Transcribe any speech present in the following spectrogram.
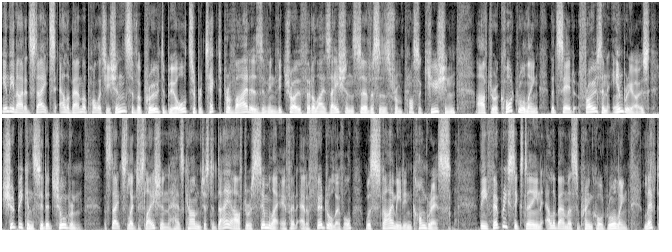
In the United States, Alabama politicians have approved a bill to protect providers of in vitro fertilization services from prosecution after a court ruling that said frozen embryos should be considered children. The state's legislation has come just a day after a similar effort at a federal level was stymied in Congress. The February 16 Alabama Supreme Court ruling left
